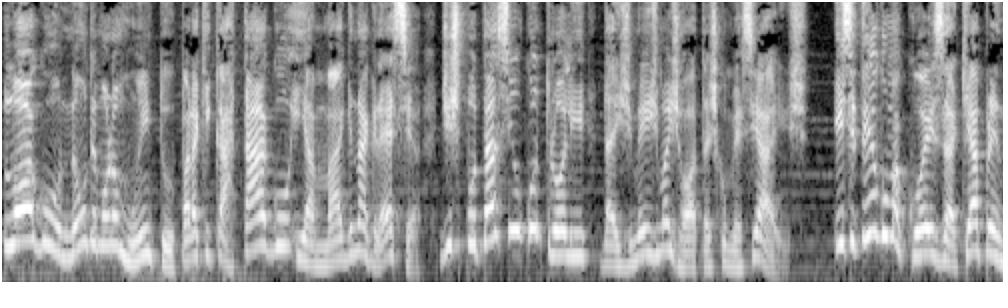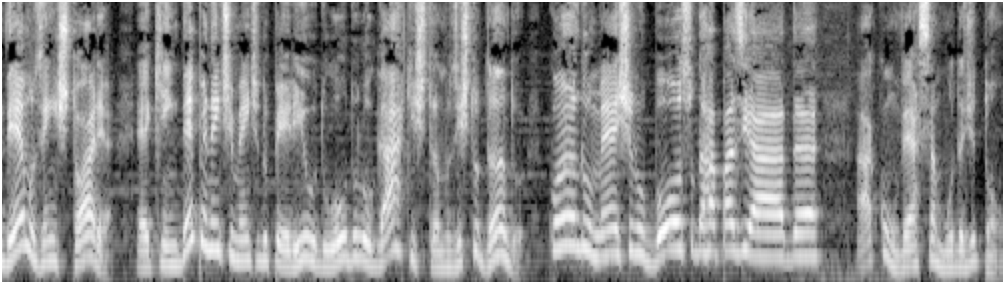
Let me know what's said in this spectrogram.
Logo, não demorou muito para que Cartago e a Magna Grécia disputassem o controle das mesmas rotas comerciais. E se tem alguma coisa que aprendemos em história, é que, independentemente do período ou do lugar que estamos estudando, quando mexe no bolso da rapaziada, a conversa muda de tom.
